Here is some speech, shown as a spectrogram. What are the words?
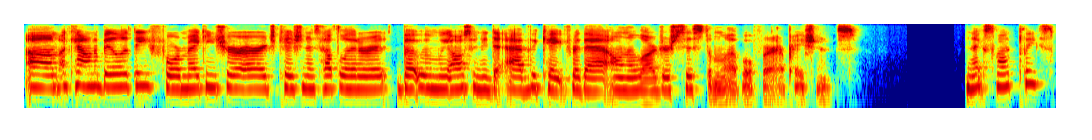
um, accountability for making sure our education is health literate, but when we also need to advocate for that on a larger system level for our patients. Next slide, please.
